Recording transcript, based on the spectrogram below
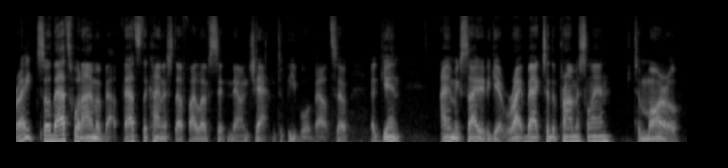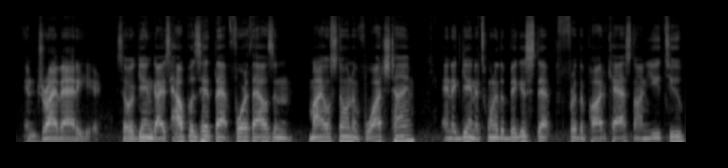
right? So that's what I'm about. That's the kind of stuff I love sitting down chatting to people about. So again, I am excited to get right back to the promised land tomorrow and drive out of here. So again, guys, help us hit that 4,000 milestone of watch time. And again, it's one of the biggest steps for the podcast on YouTube,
